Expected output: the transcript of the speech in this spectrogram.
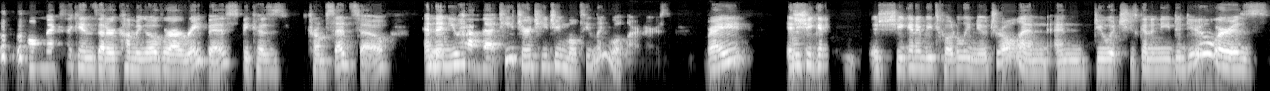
that all Mexicans that are coming over are rapists because Trump said so. And then you have that teacher teaching multilingual learners, right? Is she going is she going to be totally neutral and and do what she's going to need to do or is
